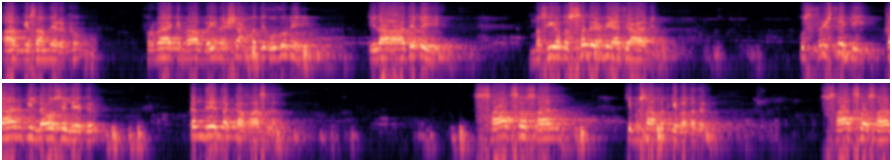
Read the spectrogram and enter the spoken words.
آپ کے سامنے رکھوں۔ فرمایا کہ ماں بین شہمت اردو نے ہی الا عاتق ہی مسیرت و سب میں عام۔ اس فرشتے کی کان کی لو سے لے کر کندھے تک کا فاصلہ۔ سات سو سال کی مسافت کے بقدر۔ سات سو سال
